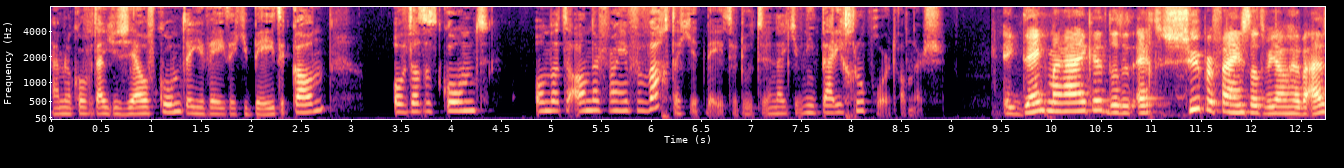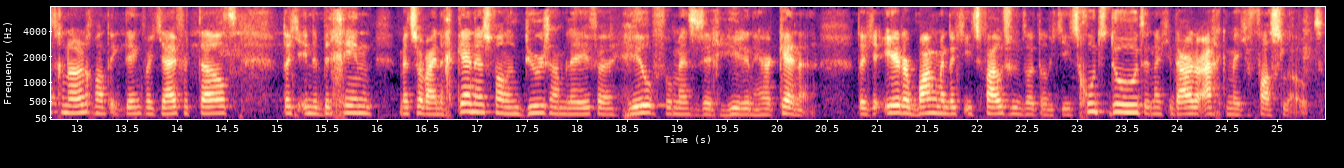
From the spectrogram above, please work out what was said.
Namelijk of het uit jezelf komt en je weet dat je beter kan, of dat het komt omdat de ander van je verwacht dat je het beter doet en dat je niet bij die groep hoort anders. Ik denk, Marijke, dat het echt super fijn is dat we jou hebben uitgenodigd. Want ik denk wat jij vertelt, dat je in het begin met zo weinig kennis van een duurzaam leven heel veel mensen zich hierin herkennen. Dat je eerder bang bent dat je iets fouts doet dan dat je iets goeds doet en dat je daardoor eigenlijk een beetje vastloopt.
